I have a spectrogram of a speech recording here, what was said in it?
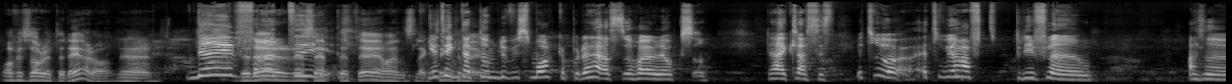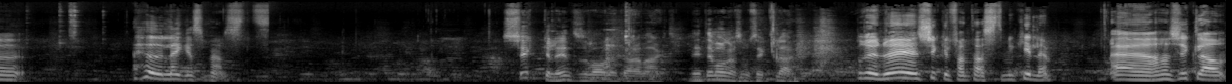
Varför sa du inte det då? När Nej, det för där att... receptet, det har en släkting Jag tänkte till att mig. om du vill smaka på det här så har jag det också. Det här är klassiskt. Jag tror, jag tror vi har haft petit flan alltså hur länge som helst. Cykel är inte så vanligt har jag märkt. Det är inte många som cyklar. Bruno är en cykelfantast, min kille. Eh, han cyklar,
